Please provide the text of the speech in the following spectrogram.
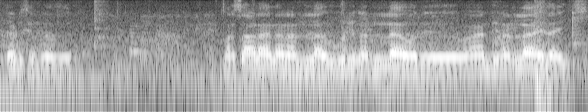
எப்படி சொல்கிறது மசாலா எல்லாம் நல்லா ஊறி நல்லா ஒரு வாண்டி நல்லா இதாகிடுச்சு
